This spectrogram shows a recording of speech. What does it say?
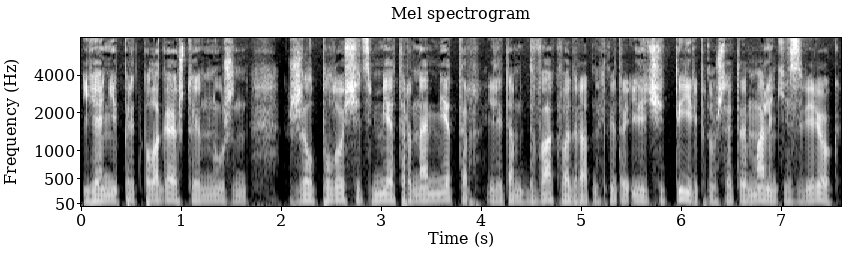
я не предполагаю, что им нужен жилплощадь метр на метр, или там два квадратных метра, или четыре, потому что это маленький зверек.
